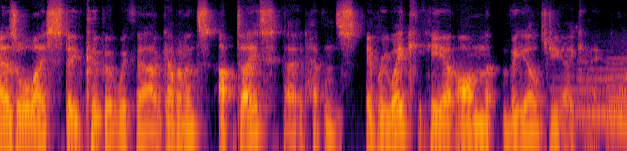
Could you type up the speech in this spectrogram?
As always, Steve Cooper with our governance update. Uh, it happens every week here on VLGA Connect.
